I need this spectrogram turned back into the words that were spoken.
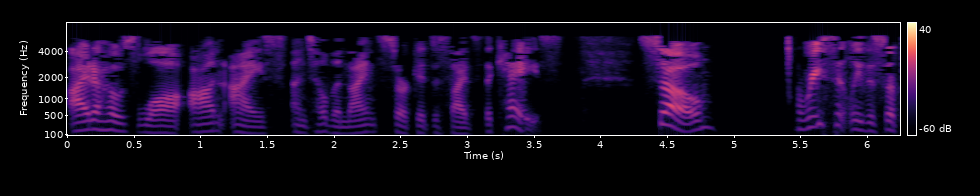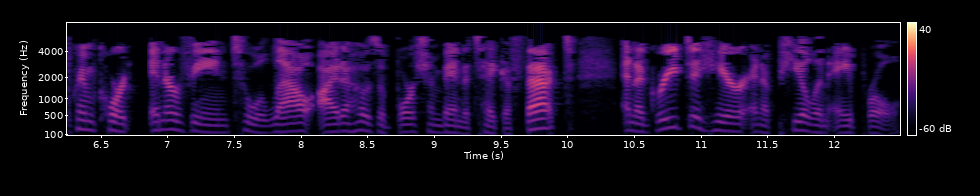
Idaho's law on ice until the Ninth Circuit decides the case. So, Recently, the Supreme Court intervened to allow Idaho's abortion ban to take effect and agreed to hear an appeal in April.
